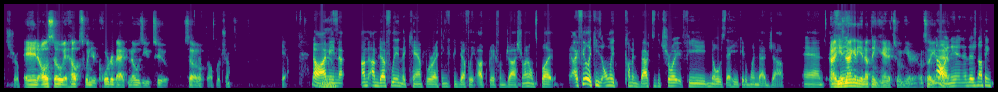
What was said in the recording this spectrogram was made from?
It's true. And also, it helps when your quarterback knows you too. So That's also true. Yeah. No, I Yeah. mean, I'm I'm definitely in the camp where I think you could definitely upgrade from Josh Reynolds, but I feel like he's only coming back to Detroit if he knows that he could win that job. And uh, he's they- not going to get nothing handed to him here. I'll tell you no, that. and, and there's nothing.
